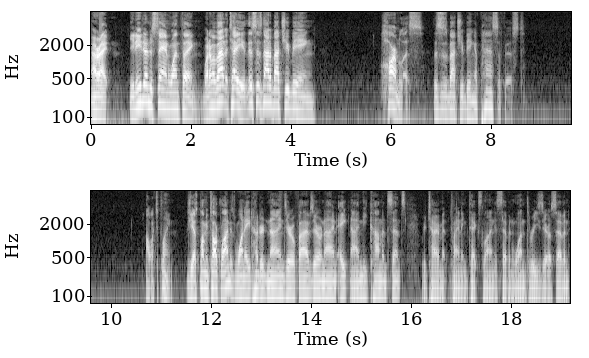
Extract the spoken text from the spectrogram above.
All right. You need to understand one thing. What I'm about to tell you, this is not about you being harmless. This is about you being a pacifist. I'll explain. GS Plumbing Talk line is 1 800 905 0989. The Common Sense Retirement Planning text line is 71307.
